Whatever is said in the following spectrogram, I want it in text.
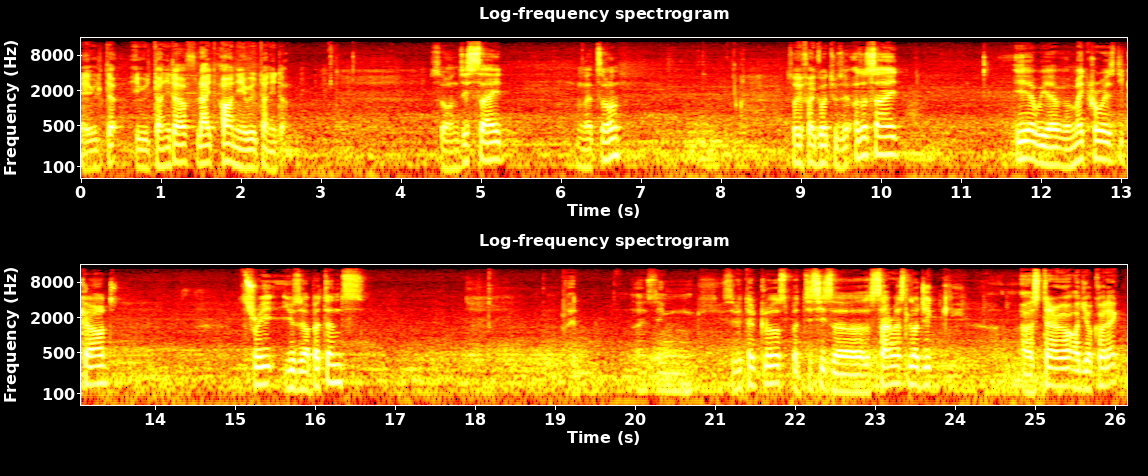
It will, it will turn it off. Light on it will turn it on. So on this side that's all. So if I go to the other side here we have a micro SD card. Three user buttons. I think it's a little close, but this is a Cirrus Logic uh, stereo audio codec.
